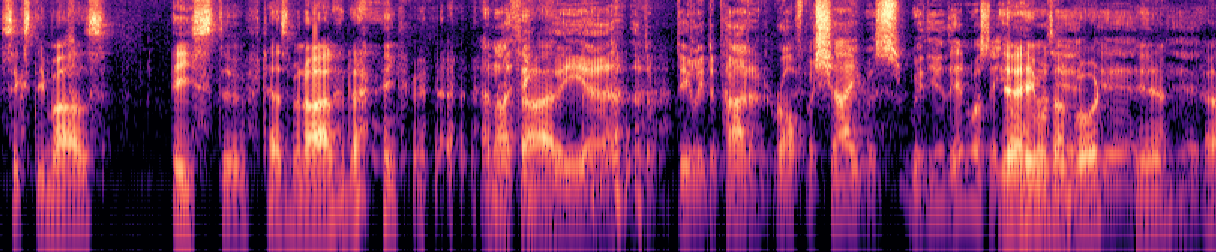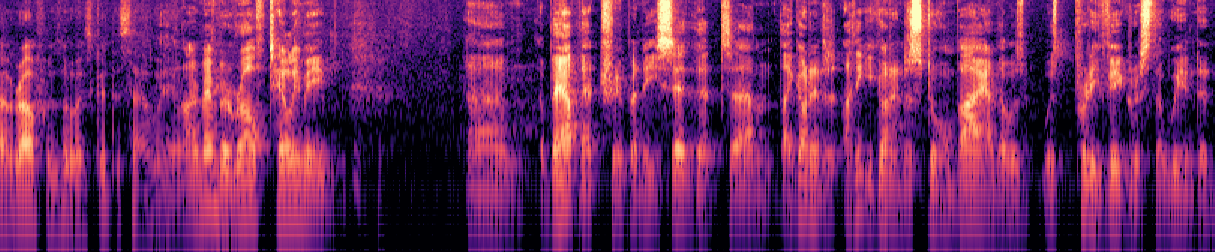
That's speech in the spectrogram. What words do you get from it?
60 miles east of Tasman Island, I think. And I think the, uh, the dearly departed Ralph Mache was with you then, wasn't he? yeah, On he was on board. Yeah, Yeah, yeah. Uh, Ralph was always good to sail with. Yeah, and I remember Ralph telling me um, about that trip, and he said that um, they got into, I think he got into Storm Bay, and there was was pretty vigorous the wind, and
